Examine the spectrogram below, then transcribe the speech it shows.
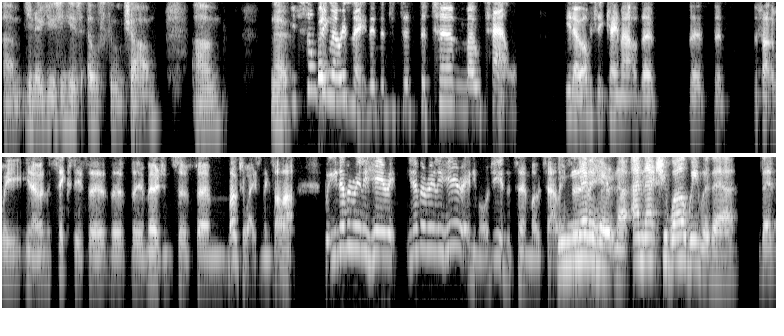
um, you know, using his old school charm. Um, no, it's something but, though, isn't it? The, the, the, the, term motel. You know, obviously, it came out of the the the, the fact that we, you know, in the '60s, the the, the emergence of um, motorways and things like that. But you never really hear it. You never really hear it anymore, do you? The term motel. It's you never hear it now. And actually, while we were there, they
